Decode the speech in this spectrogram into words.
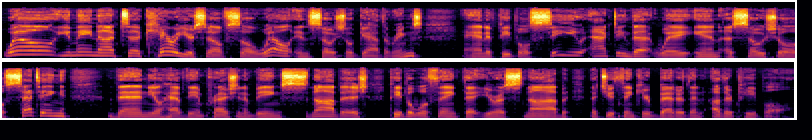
well, you may not uh, carry yourself so well in social gatherings. And if people see you acting that way in a social setting, then you'll have the impression of being snobbish. People will think that you're a snob, that you think you're better than other people.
